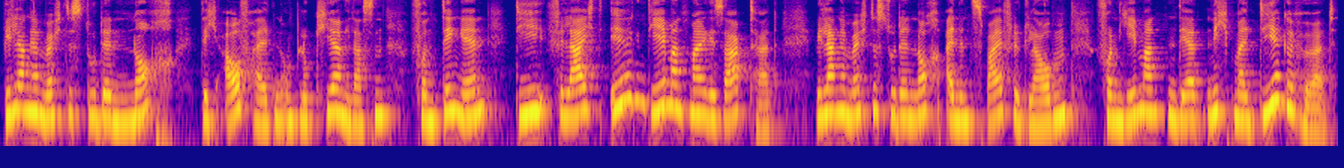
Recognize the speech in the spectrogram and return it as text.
Wie lange möchtest du denn noch dich aufhalten und blockieren lassen von Dingen, die vielleicht irgendjemand mal gesagt hat? Wie lange möchtest du denn noch einen Zweifel glauben von jemandem, der nicht mal dir gehört?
